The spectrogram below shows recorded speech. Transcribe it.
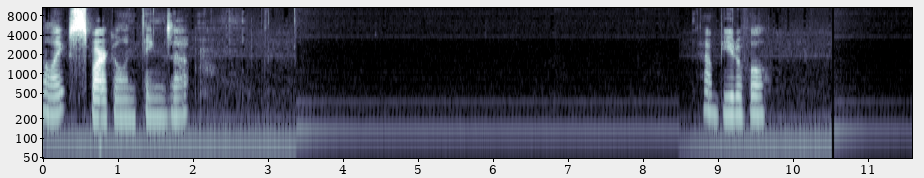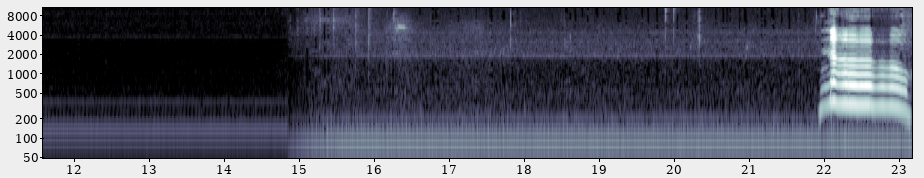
I like sparkling things up. How beautiful. No!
